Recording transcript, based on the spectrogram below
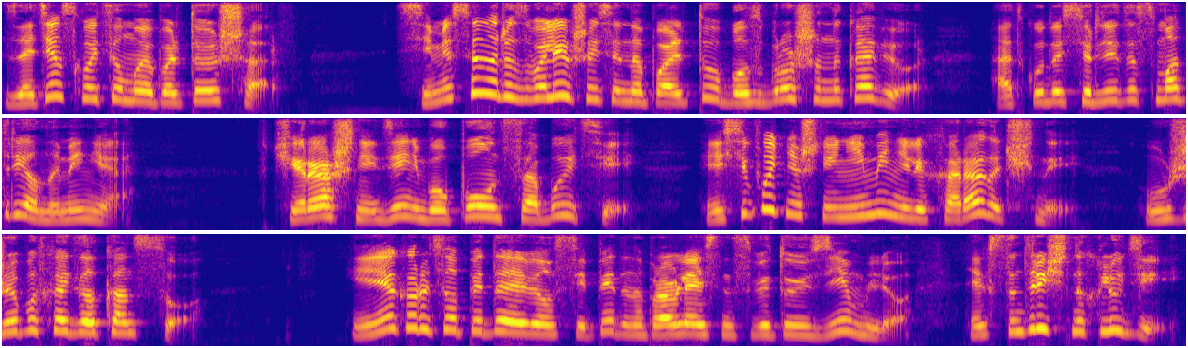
Затем схватил мое пальто и шарф. Семисен, развалившийся на пальто, был сброшен на ковер, откуда сердито смотрел на меня. Вчерашний день был полон событий, и сегодняшний не менее лихорадочный уже подходил к концу и я крутил педали велосипеда, направляясь на Святую Землю эксцентричных людей,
